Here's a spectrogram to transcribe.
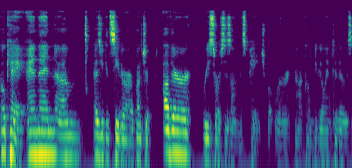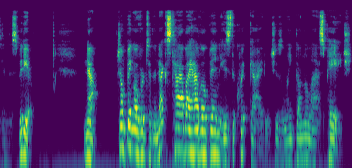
Okay, and then um, as you can see, there are a bunch of other resources on this page, but we're not going to go into those in this video. Now, jumping over to the next tab I have open is the quick guide, which is linked on the last page.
